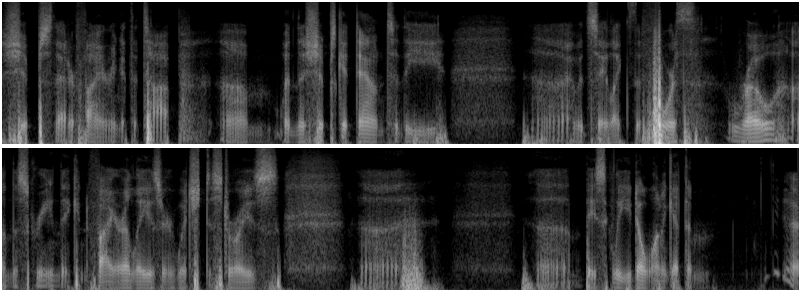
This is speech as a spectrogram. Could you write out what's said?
ships that are firing at the top. Um, when the ships get down to the, uh, I would say like the fourth row on the screen, they can fire a laser which destroys. Uh, uh, basically, you don't want to get them, uh,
